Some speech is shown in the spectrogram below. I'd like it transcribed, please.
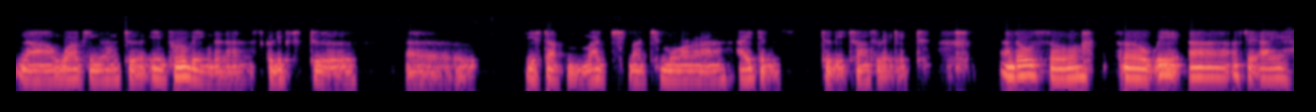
now working on to improving the script to uh, list up much much more uh, items to be translated. And also, uh, we uh, actually I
